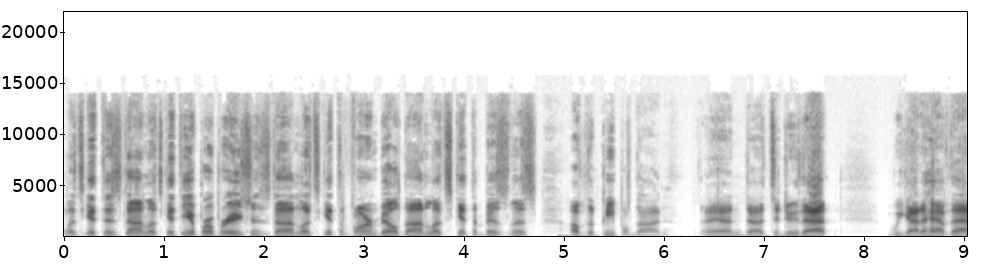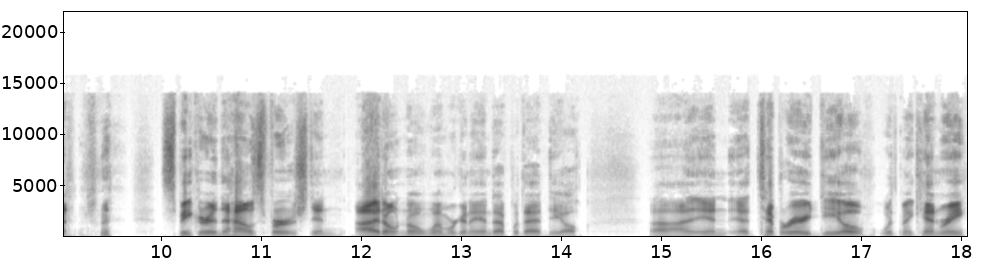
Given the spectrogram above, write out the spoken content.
Let's get this done. Let's get the appropriations done. Let's get the Farm Bill done. Let's get the business of the people done. And uh, to do that, we got to have that speaker in the House first. And I don't know when we're going to end up with that deal. Uh, and a temporary deal with McHenry.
